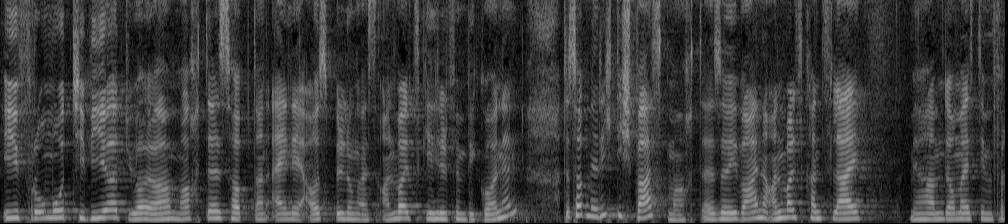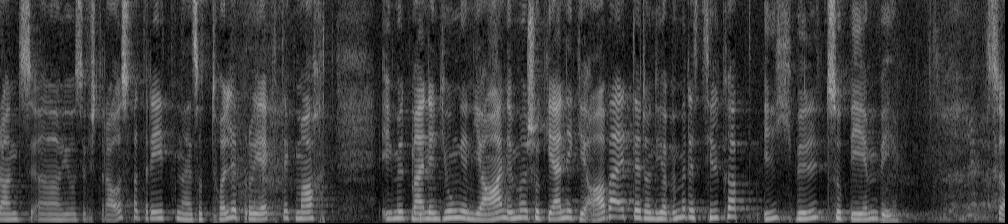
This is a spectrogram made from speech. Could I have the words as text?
Ich froh motiviert, ja, ja, mach das, habe dann eine Ausbildung als Anwaltsgehilfin begonnen. Das hat mir richtig Spaß gemacht. Also ich war in einer Anwaltskanzlei, wir haben damals den Franz äh, Josef Strauß vertreten, also tolle Projekte gemacht. Ich mit meinen jungen Jahren immer schon gerne gearbeitet und ich habe immer das Ziel gehabt, ich will zu BMW. So,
